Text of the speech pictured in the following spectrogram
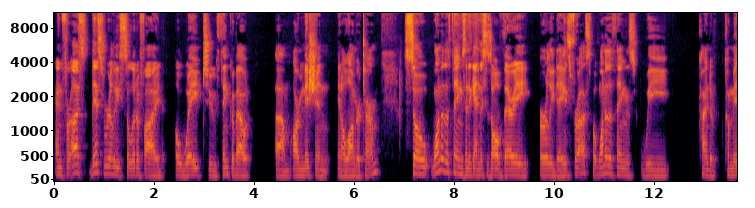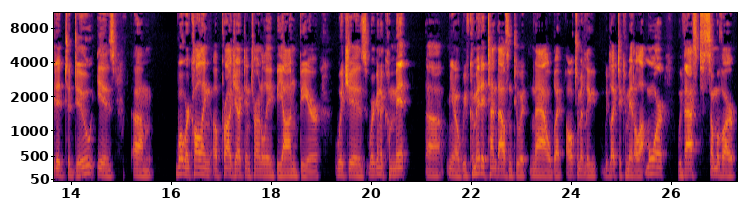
And for us, this really solidified a way to think about um, our mission in a longer term. So one of the things, and again, this is all very early days for us, but one of the things we kind of committed to do is um, what we're calling a project internally beyond beer, which is we're going to commit. Uh, you know, we've committed ten thousand to it now, but ultimately we'd like to commit a lot more. We've asked some of our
